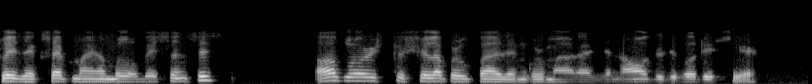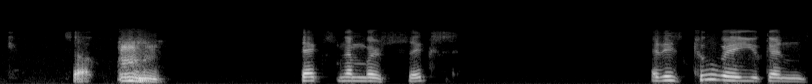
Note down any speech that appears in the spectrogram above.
please accept my humble obeisances. All glories to Srila Prabhupada and Guru Maharaj and all the devotees here. So, text number 6. It is two way you can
